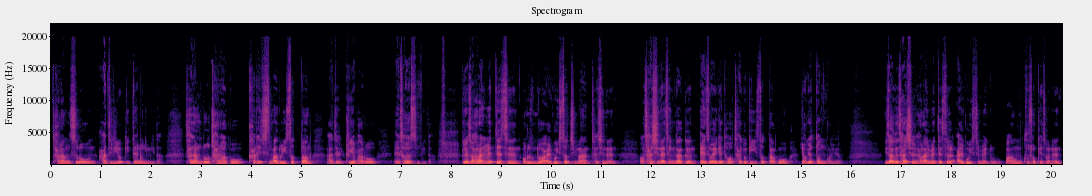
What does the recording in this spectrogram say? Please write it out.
자랑스러운 아들이었기 때문입니다. 사냥도 잘하고 카리스마도 있었던 아들 그게 바로 에서였습니다. 그래서 하나님의 뜻은 어느 정도 알고 있었지만 자신은 어, 자신의 생각은 에서에게 더 자격이 있었다고 여겼던 거예요. 이삭은 사실 하나님의 뜻을 알고 있음에도 마음 구석에서는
